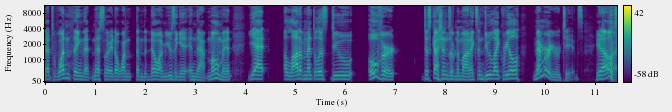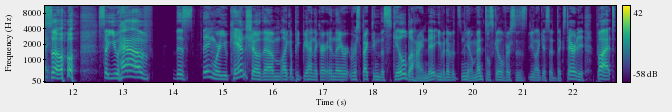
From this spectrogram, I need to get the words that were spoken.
that's one thing that necessarily I don't want them to know I'm using it in that moment. Yet a lot of mentalists do overt discussions of mnemonics and do like real memory routines, you know? Right. So so you have this thing where you can show them like a peek behind the curtain and they're respecting the skill behind it even if it's you know mental skill versus you know like i said dexterity but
